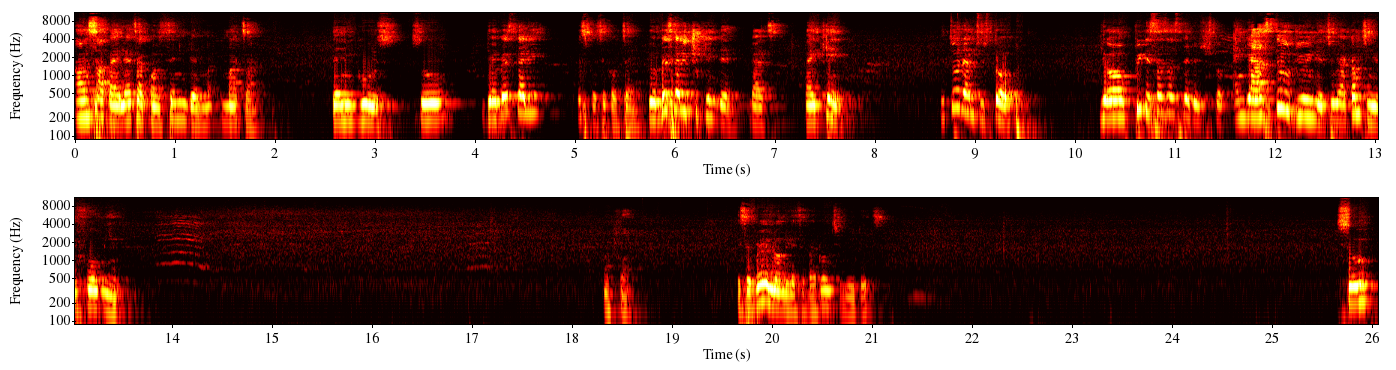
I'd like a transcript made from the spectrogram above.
answer by letter concerning the matter. Then he goes. So they basically, just for sake of time, they were basically tricking them that my king, he told them to stop. Your predecessors said they should stop, and they are still doing it. So we are come to inform you. Okay. It's a very long letter, but I don't read it. So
